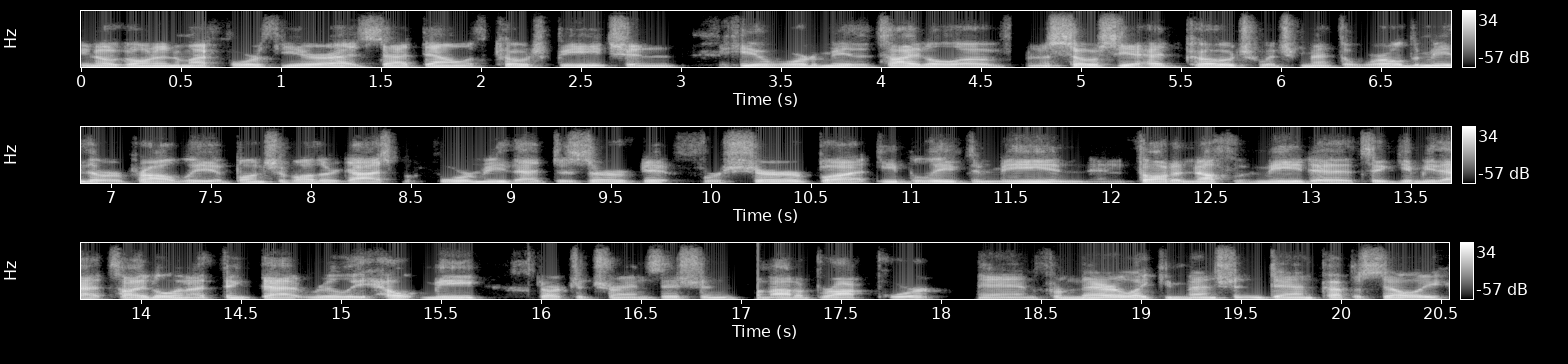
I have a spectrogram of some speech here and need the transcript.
you know, going into my fourth year, I sat down with Coach Beach and he awarded me the title of an associate head coach, which meant the world to me. There were probably a bunch of other guys before me that deserved it for sure, but he believed in me and, and thought enough of me to, to give me that title. And I think that really helped me start to transition I'm out of Brockport. And from there, like you mentioned, Dan Pepicelli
